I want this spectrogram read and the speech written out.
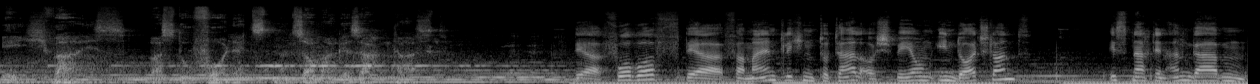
Ich weiß, was du vorletzten Sommer gesagt hast. Der Vorwurf der vermeintlichen Totalausspähung in Deutschland ist nach den Angaben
